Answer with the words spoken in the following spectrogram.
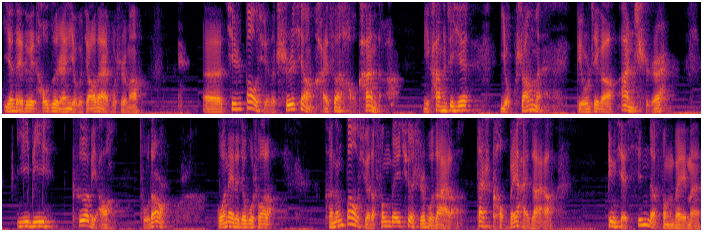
也得对投资人有个交代，不是吗？呃，其实暴雪的吃相还算好看的啊，你看看这些友商们，比如这个暗尺、一 B、科表、土豆，国内的就不说了，可能暴雪的丰碑确实不在了，但是口碑还在啊，并且新的丰碑们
